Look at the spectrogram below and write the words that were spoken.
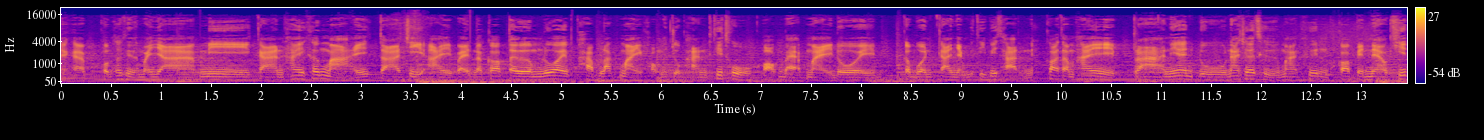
นะครับกรมทรัพย์สินธรรมยามีการให้เครื่องหมายตรา GI ไป แล้วก็เติมด้วยภาพลักษณ์ใหม่ของบรรจุภัณฑ์ที่ถูกออกแบบใหม่ โดยกระบวนการอย่างพิถีพิถัน ก็ทำให้ตราเนี้ดูน่าเชื่อถือมากขึ้น ก็เป็นแนวคิด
